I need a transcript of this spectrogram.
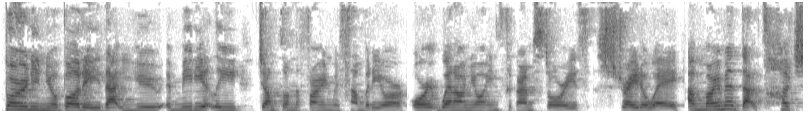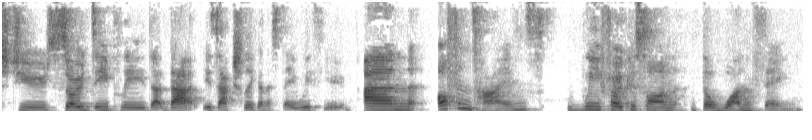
bone in your body, that you immediately jumped on the phone with somebody or or it went on your Instagram stories straight away. A moment that touched you so deeply that that is actually going to stay with you. And oftentimes we focus on the one thing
